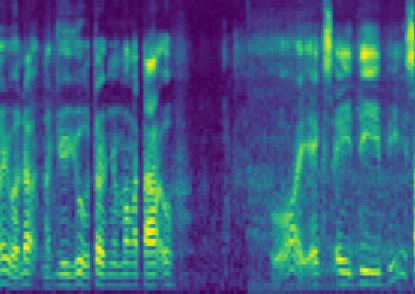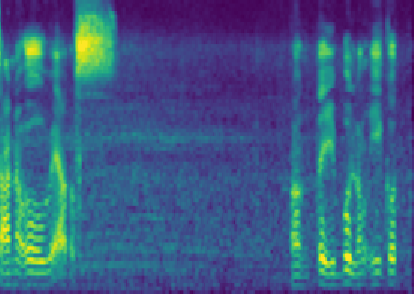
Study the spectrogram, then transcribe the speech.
Ay, wala. Nag-U-turn yung mga tao. Uy, XADB. Sana overs. Round ang ikot.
